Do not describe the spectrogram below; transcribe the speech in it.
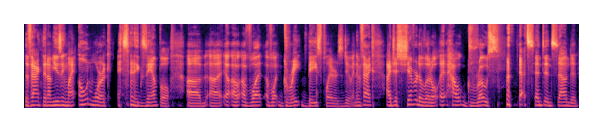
the fact that I'm using my own work as an example of uh, of what of what great bass players do. And in fact, I just shivered a little at how gross that sentence sounded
